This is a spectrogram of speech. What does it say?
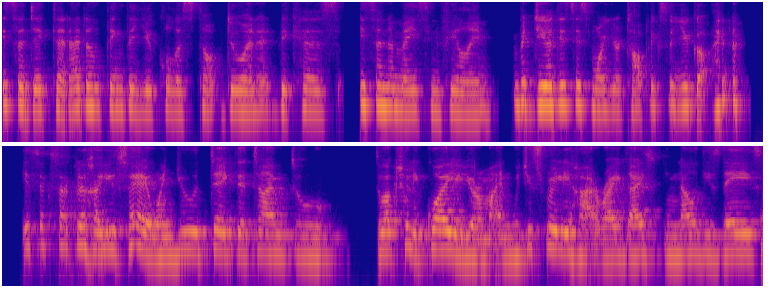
it's addicted. I don't think that you could stop doing it because it's an amazing feeling. But Gio, this is more your topic so you go it's exactly how you say when you take the time to to actually quiet your mind which is really hard right guys? Now these days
